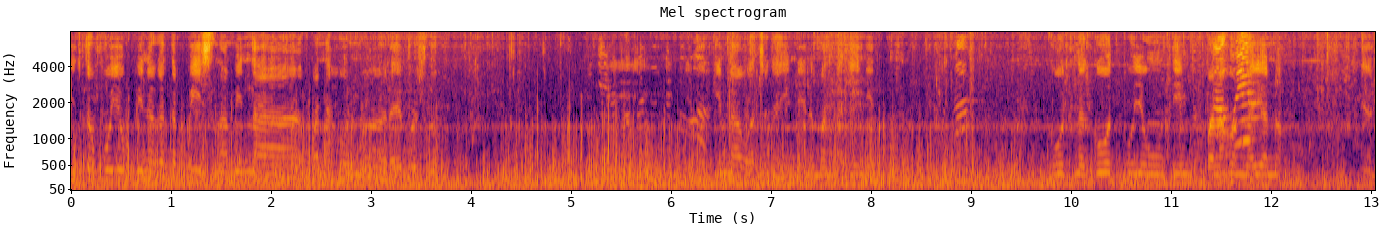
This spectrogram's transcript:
Ito po yung pinakatapis namin na panahon mga drivers no? Ginaw at hindi naman mainit. Good na good po yung team panahon ngayon no yan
